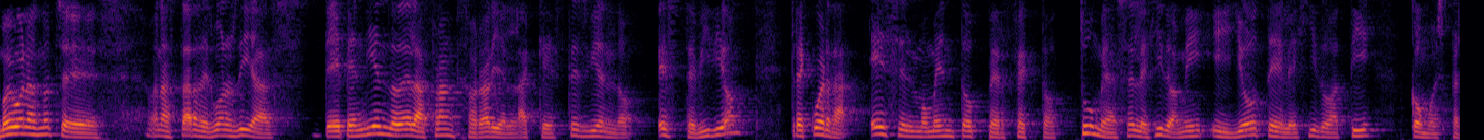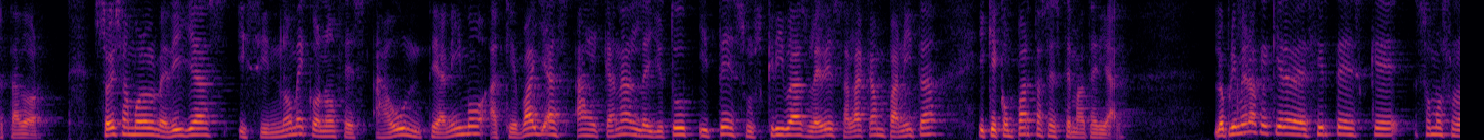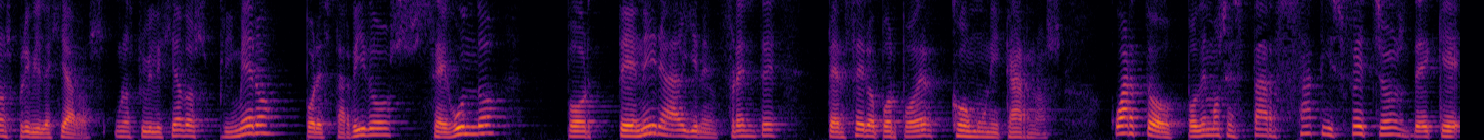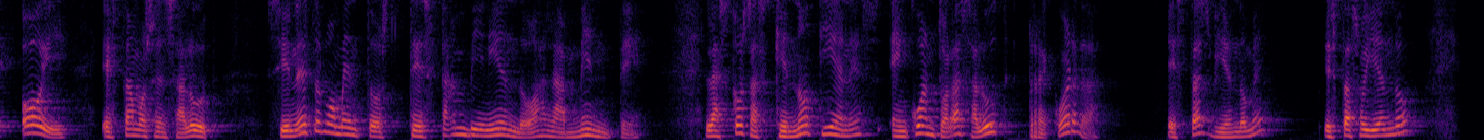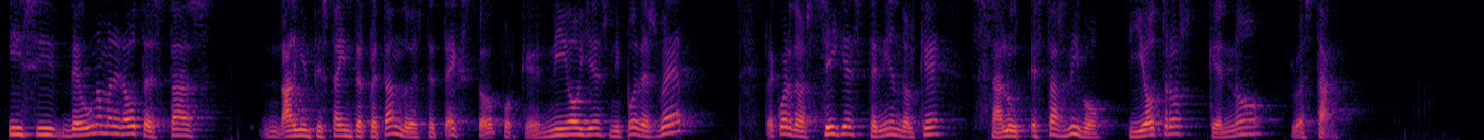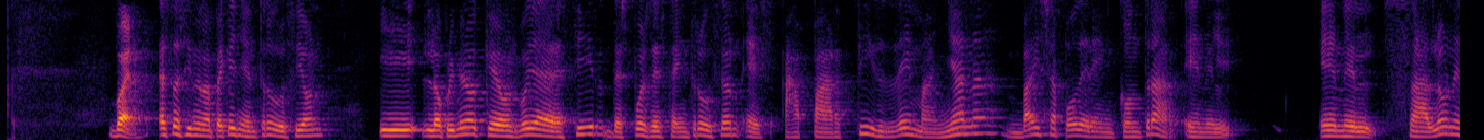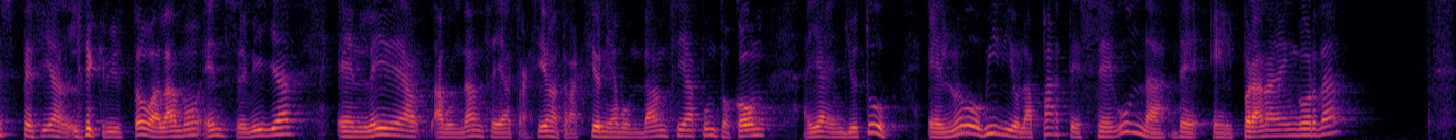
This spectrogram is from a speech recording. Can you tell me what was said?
Muy buenas noches, buenas tardes, buenos días. Dependiendo de la franja horaria en la que estés viendo este vídeo, recuerda, es el momento perfecto. Tú me has elegido a mí y yo te he elegido a ti como espectador. Soy Samuel Medillas y si no me conoces aún te animo a que vayas al canal de YouTube y te suscribas, le des a la campanita y que compartas este material. Lo primero que quiero decirte es que somos unos privilegiados, unos privilegiados primero por estar vivos, segundo por tener a alguien enfrente, tercero por poder comunicarnos, cuarto podemos estar satisfechos de que hoy estamos en salud. Si en estos momentos te están viniendo a la mente las cosas que no tienes en cuanto a la salud, recuerda, ¿estás viéndome? Estás oyendo y si de una manera u otra estás, alguien te está interpretando este texto porque ni oyes ni puedes ver, recuerda, sigues teniendo el que salud, estás vivo y otros que no lo están. Bueno, esta ha sido una pequeña introducción y lo primero que os voy a decir después de esta introducción es a partir de mañana vais a poder encontrar en el en el Salón Especial de Cristóbal Amo en Sevilla, en Ley de Abundancia y Atracción, atracción y abundancia.com, allá en YouTube. El nuevo vídeo, la parte segunda de El Prana Engorda.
